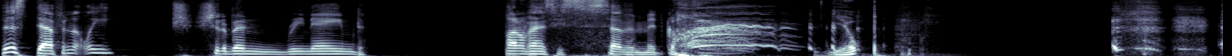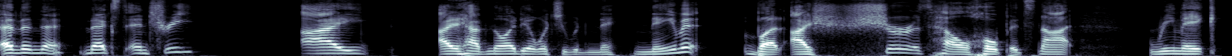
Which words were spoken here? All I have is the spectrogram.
this definitely sh- should have been renamed Final Fantasy VII Midgar. Yep. and then the next entry, I I have no idea what you would na- name it, but I sure as hell hope it's not remake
